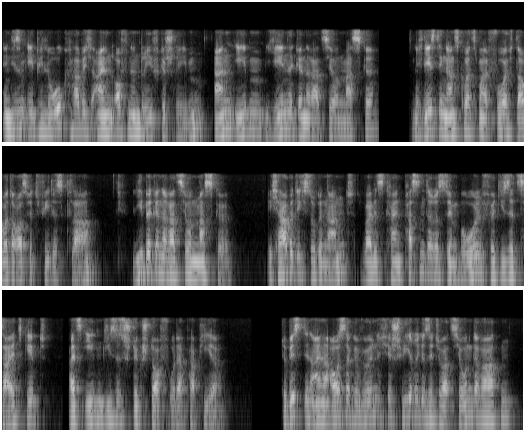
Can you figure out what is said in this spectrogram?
In diesem Epilog habe ich einen offenen Brief geschrieben an eben jene Generation Maske. Ich lese den ganz kurz mal vor, ich glaube, daraus wird vieles klar. Liebe Generation Maske, ich habe dich so genannt, weil es kein passenderes Symbol für diese Zeit gibt als eben dieses Stück Stoff oder Papier. Du bist in eine außergewöhnliche, schwierige Situation geraten,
